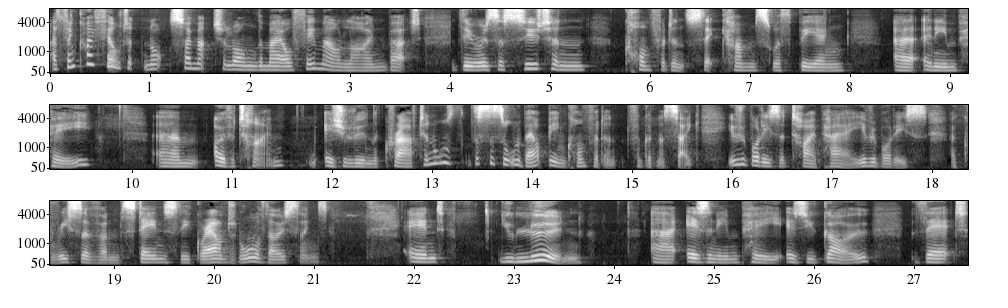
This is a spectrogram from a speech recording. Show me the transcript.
I think I felt it not so much along the male female line, but there is a certain confidence that comes with being uh, an MP um, over time as you learn the craft. And all, this is all about being confident, for goodness sake. Everybody's a type A, everybody's aggressive and stands their ground and all of those things. And you learn uh, as an MP as you go that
